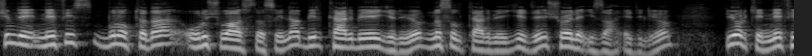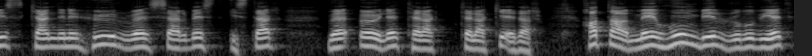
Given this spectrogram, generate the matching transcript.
Şimdi nefis bu noktada oruç vasıtasıyla bir terbiyeye giriyor. Nasıl terbiyeye girdiği şöyle izah ediliyor. Diyor ki nefis kendini hür ve serbest ister ve öyle telak- telakki eder. Hatta mevhum bir rububiyet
